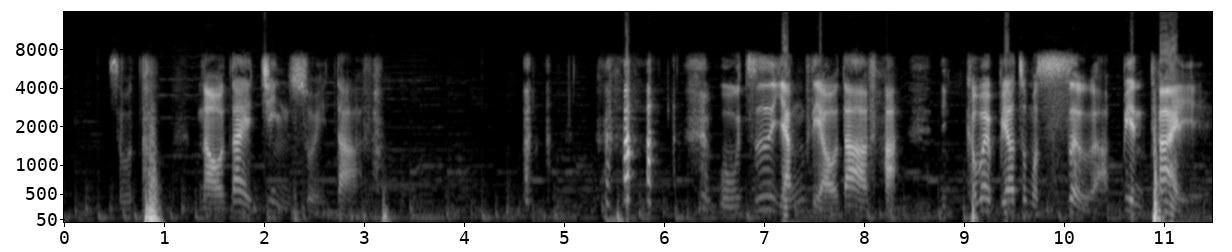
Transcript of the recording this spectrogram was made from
什么脑袋进水大法？五只羊屌大法，你可不可以不要这么色啊？变态耶！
